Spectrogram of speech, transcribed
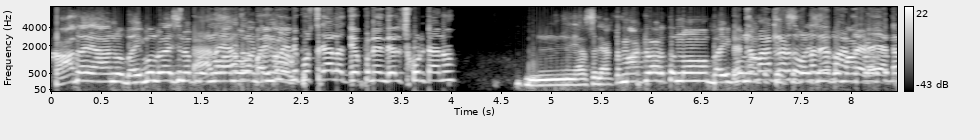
కాదయ్యా నువ్వు బైబుల్ రాసినప్పుడు ఉన్నవా నువ్వు బైబిల్? ఎన్ని పుస్తకాలు చెప్పు నేను తెలుసుకుంటాను. అసలు ఎట్ట మాట్లాడుతున్నావు? బైబుల్ ఉన్నదే మాట్లాడా?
